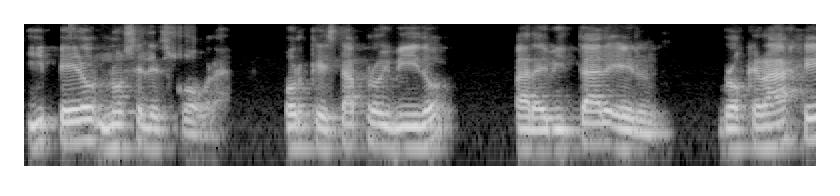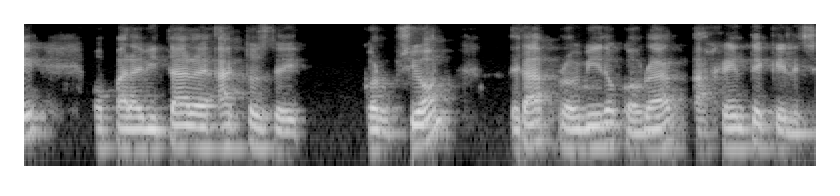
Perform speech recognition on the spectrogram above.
y, pero no se les cobra, porque está prohibido para evitar el brokeraje o para evitar actos de corrupción, está prohibido cobrar a gente que les,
